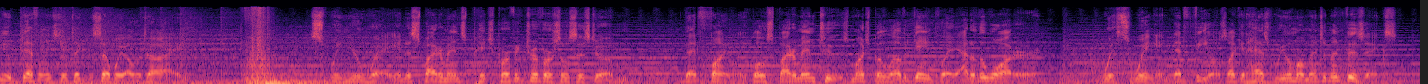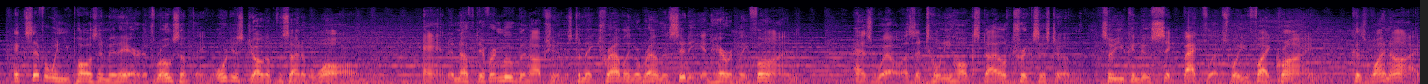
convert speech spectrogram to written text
you'd definitely still take the subway all the time. Swing your way into Spider Man's pitch perfect traversal system that finally blows Spider Man 2's much beloved gameplay out of the water. With swinging that feels like it has real momentum and physics, except for when you pause in midair to throw something or just jog up the side of a wall. And enough different movement options to make traveling around the city inherently fun. As well as a Tony Hawk style trick system so you can do sick backflips while you fight crime. Cause why not?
